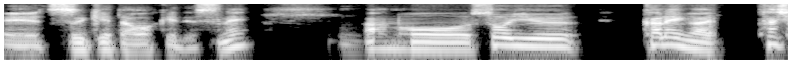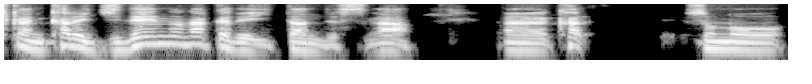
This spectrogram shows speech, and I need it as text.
えー、続けたわけですね。あの、そういう彼が、確かに彼自伝の中でいたんですが、あかその、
